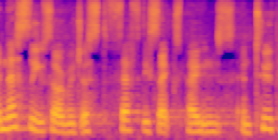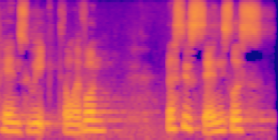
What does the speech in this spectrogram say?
and this leaves her with just £56 and two pence a week to live on. This is senseless.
